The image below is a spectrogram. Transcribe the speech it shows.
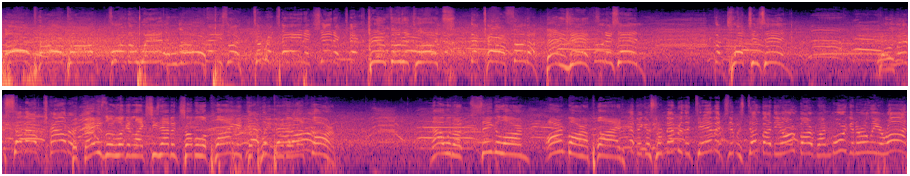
Oh, powerbomb for the win. Oh, Baszler to retain and Shayna kick. Kirifuda clutch. The Kirifuda. That is it. Kirifuda's in. The clutch is in. Can Liv somehow counter? But Baszler looking like she's having trouble applying it completely with with her left arm. Now with a single arm armbar applied. Yeah, because remember the damage that was done by the armbar on Morgan earlier on.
